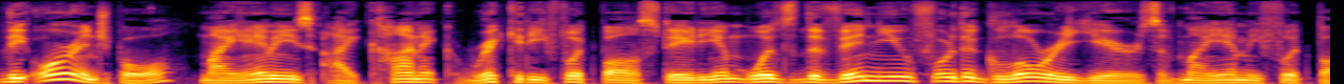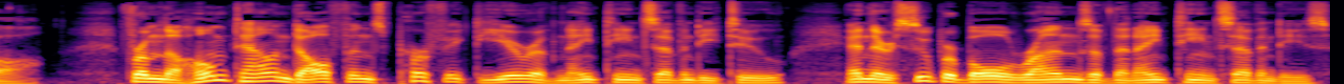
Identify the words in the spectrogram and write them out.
The Orange Bowl, Miami's iconic rickety football stadium, was the venue for the glory years of Miami football. From the hometown Dolphins' perfect year of 1972 and their Super Bowl runs of the 1970s,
